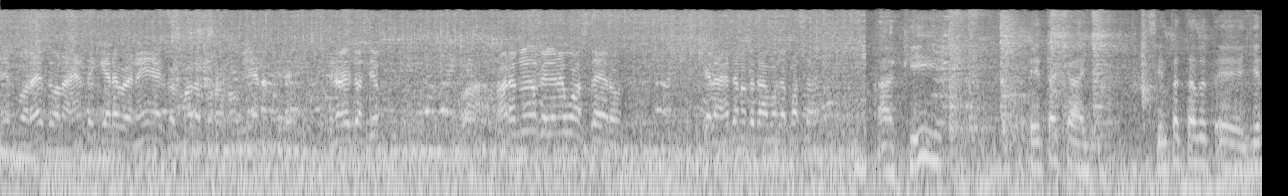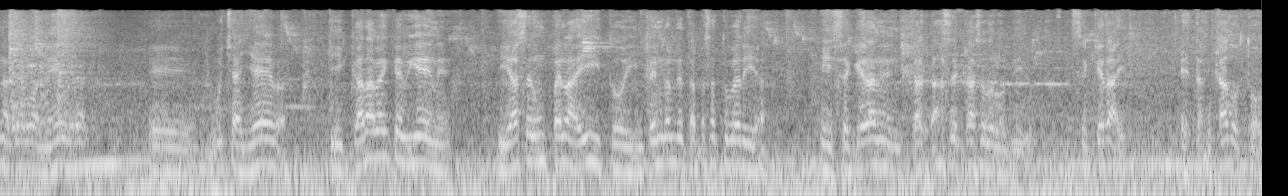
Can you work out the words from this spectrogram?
Eh, por eso la gente quiere venir, el colmado, pero no viene. Mire, la situación. Wow. Ahora mismo que viene aguacero, que la gente no quedamos de pasar. Aquí, esta calle, siempre ha estado eh, llena de agua negra, eh, mucha lleva y cada vez que viene y hacen un peladito y intentan destapar esa tubería y se quedan en hace caso de los niños. Se queda ahí, estancado todo.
